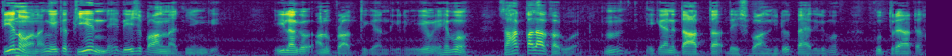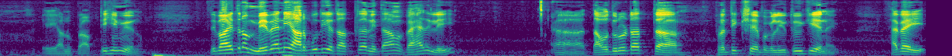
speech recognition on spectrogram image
තියෙනවා නම් ඒක තියෙන්නේ දේශපාලනඥයන්ගේ ඊළඟ අනුප්‍රාප්තිකයන් කියන එහෙම සහ කලාකරුවන්. ඒ කියන්නේ තාත්තා දේශපාලන හිටියොත් පැහැදිලිම පුත්‍රයාට ඒ අනුප්‍රාප්තිය හිමි වෙනවා. ඉතින් මම හිතනවා මෙවැනි අර්බුදීය තත්ත්වයන් ඊටාම පැහැදිලි තවදුරටත් ප්‍රතික්ෂේප කළ යුතුයි කියන එක. හැබැයි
